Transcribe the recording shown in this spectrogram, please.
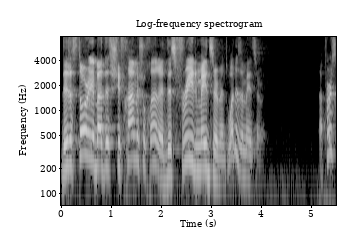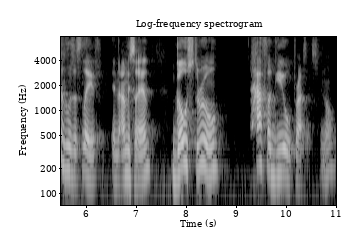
There's a story about this shifcha meshucheret, this freed maidservant. What is a maidservant? A person who's a slave in Am Yisrael goes through half a gil process, you know.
